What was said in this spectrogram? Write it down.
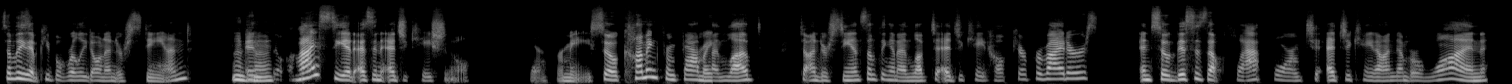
something that people really don't understand. Mhm. And so I see it as an educational form for me. So coming from pharma, I loved to understand something and I love to educate healthcare providers. And so this is a platform to educate on number one,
